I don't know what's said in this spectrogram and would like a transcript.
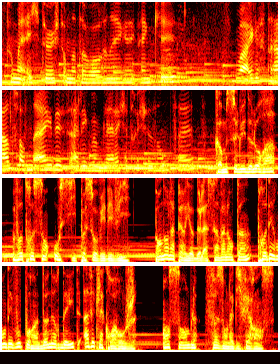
Het doet mij echt deugd om dat te horen eigenlijk. Ik denk, hé, maar gestraald vandaag, dus allee, ik ben blij dat je terug gezond bent. Comme celui de Laura, votre sang aussi peut sauver des vies. Pendant la période de la Saint-Valentin, prenez rendez-vous pour un donor date avec la Croix-Rouge. Ensemble, faisons la différence.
